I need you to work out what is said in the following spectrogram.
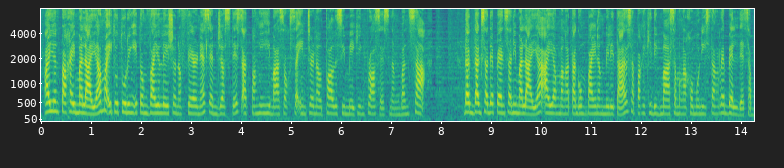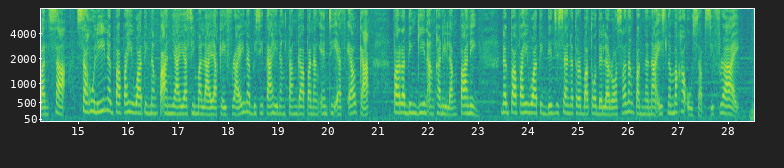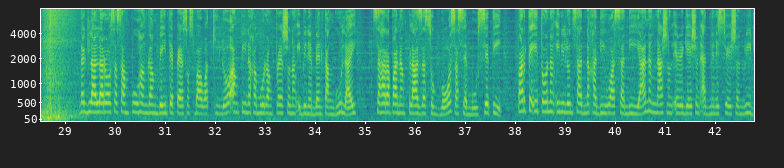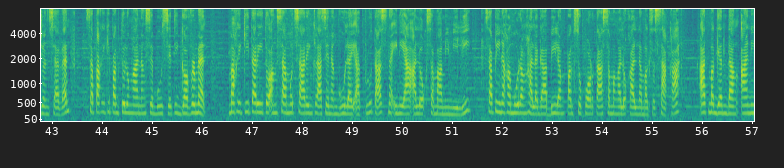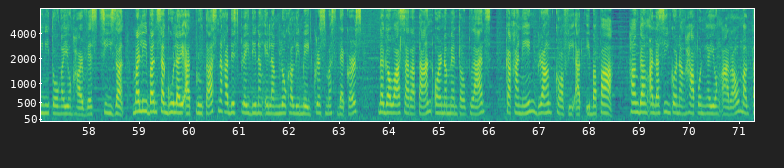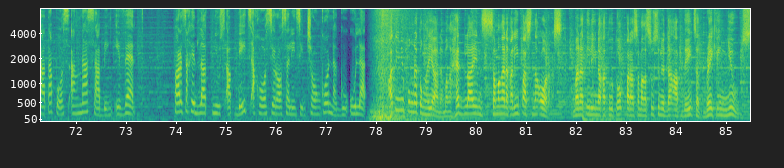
Ayon pa kay Malaya, maituturing itong violation of fairness and justice at panghihimasok sa internal policy making process ng bansa. Dagdag sa depensa ni Malaya ay ang mga tagumpay ng militar sa pakikidigma sa mga komunistang rebelde sa bansa. Sa huli, nagpapahiwatig ng paanyaya si Malaya kay Fry na bisitahin ang tanggapan ng NTF-LCAC para dinggin ang kanilang panig. Nagpapahiwatig din si Senator Bato de la Rosa ng pagnanais na makausap si Fry. Naglalaro sa 10 hanggang 20 pesos bawat kilo ang pinakamurang presyo ng ibinebentang gulay sa harapan ng Plaza Sugbo sa Cebu City. Parte ito ng inilunsad na kadiwa sa NIA ng National Irrigation Administration Region 7 sa pakikipagtulungan ng Cebu City Government. Makikita rito ang samot-saring klase ng gulay at prutas na iniaalok sa mamimili sa pinakamurang halaga bilang pagsuporta sa mga lokal na magsasaka at magandang ani nito ngayong harvest season. Maliban sa gulay at prutas, nakadisplay din ang ilang locally made Christmas decors na gawa sa ratan, ornamental plants, kakanin, ground coffee at iba pa. Hanggang alas 5 ng hapon ngayong araw magtatapos ang nasabing event. Para sa Kidlat News Updates, ako si Rosalyn Sinchonko, nag-uulat. At inyo pong natunghayan ang mga headlines sa mga nakalipas na oras. Manatiling nakatutok para sa mga susunod na updates at breaking news.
